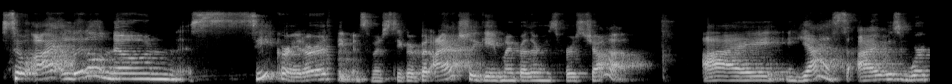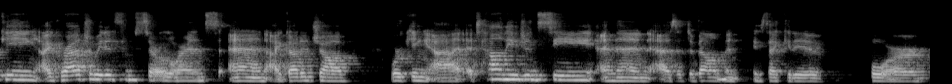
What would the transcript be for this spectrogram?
So I little known secret, or not even so much secret, but I actually gave my brother his first job. I yes, I was working. I graduated from Sarah Lawrence, and I got a job working at a talent agency, and then as a development executive for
